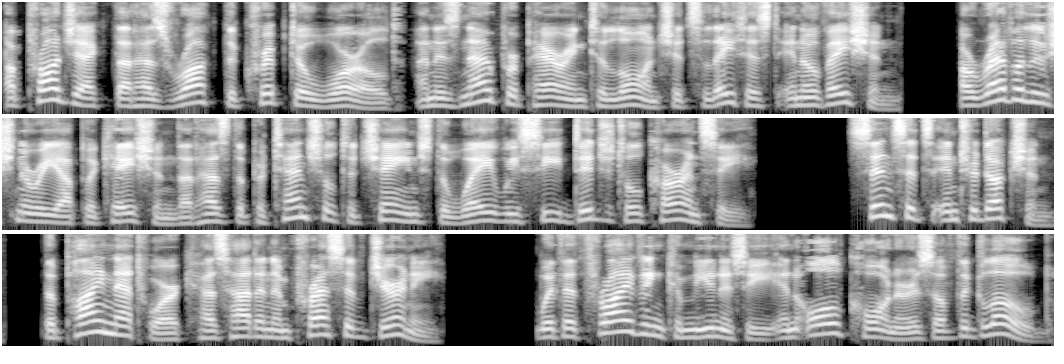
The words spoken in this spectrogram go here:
a project that has rocked the crypto world and is now preparing to launch its latest innovation, a revolutionary application that has the potential to change the way we see digital currency. Since its introduction, the Pi Network has had an impressive journey. With a thriving community in all corners of the globe,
